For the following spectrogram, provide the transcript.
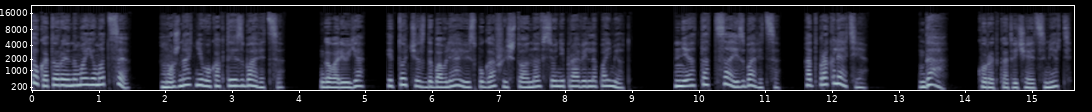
То, которое на моем отце. Можно от него как-то избавиться. Говорю я и тотчас добавляю, испугавшись, что она все неправильно поймет. Не от отца избавиться, от проклятия. «Да», — коротко отвечает смерть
